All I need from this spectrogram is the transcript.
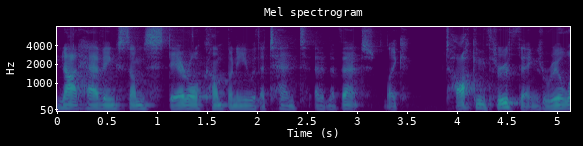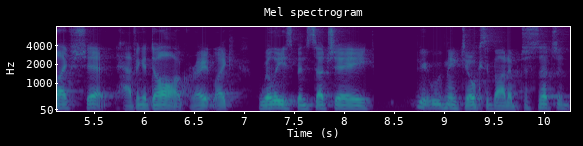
not having some sterile company with a tent at an event, like talking through things, real life shit, having a dog, right? Like Willie's been such a we make jokes about it, but just such a,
